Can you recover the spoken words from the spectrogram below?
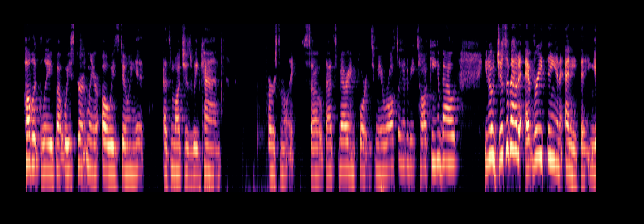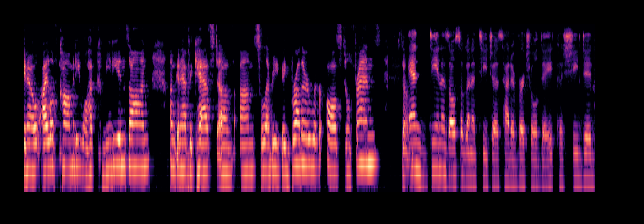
publicly but we certainly are always doing it as much as we can personally. So that's very important to me. We're also going to be talking about, you know, just about everything and anything. You know, I love comedy. We'll have comedians on. I'm going to have the cast of um, Celebrity Big Brother. We're all still friends. So and Dina's also going to teach us how to virtual date because she did,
